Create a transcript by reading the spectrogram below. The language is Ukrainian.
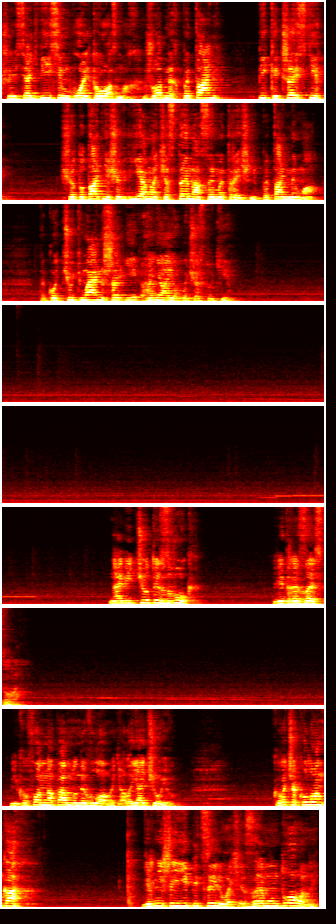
68 вольт розмах. Жодних питань. Піки чисті. Що додатня, що від'ємна частина симетричні. Питань нема. Так от чуть менше і ганяю по частоті. Навіть чути звук від резистора. Мікрофон, напевно, не вловить, але я чую. Коротше, колонка, вірніше її підсилювач зремонтований.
